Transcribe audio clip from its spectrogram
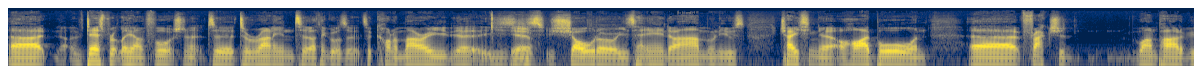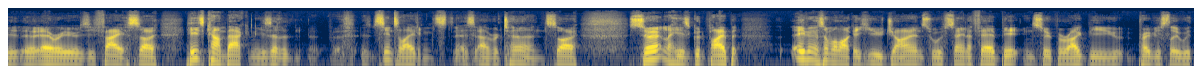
uh, desperately unfortunate to, to run into. I think it was a, it's a Conor Murray, uh, his, yeah. his, shoulder or his hand arm when he was chasing a, a high ball and uh, fractured one part of the area as he face. So he's come back and he's at a scintillating uh, return. So certainly he's a good player. But even someone like a Huw Jones, who we've seen a fair bit in Super Rugby previously with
